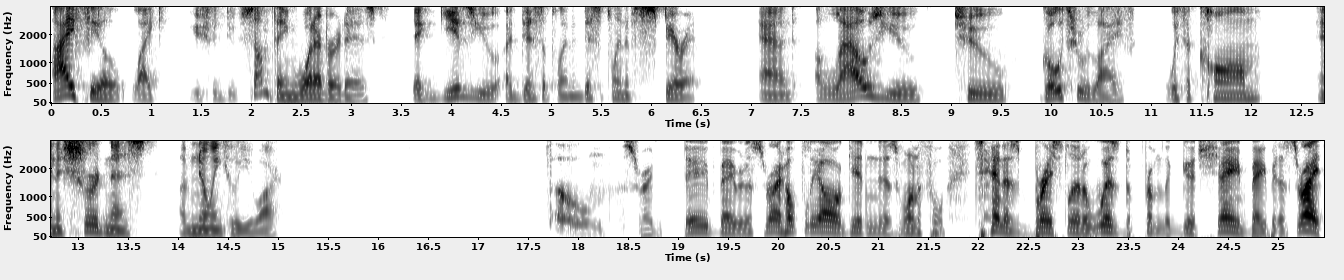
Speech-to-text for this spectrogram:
I feel like you should do something, whatever it is, that gives you a discipline, a discipline of spirit, and allows you to go through life with a calm and assuredness of knowing who you are. Boom. That's right. Dave, baby, that's right. Hopefully, all getting this wonderful tennis bracelet of wisdom from the good Shane, baby. That's right.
